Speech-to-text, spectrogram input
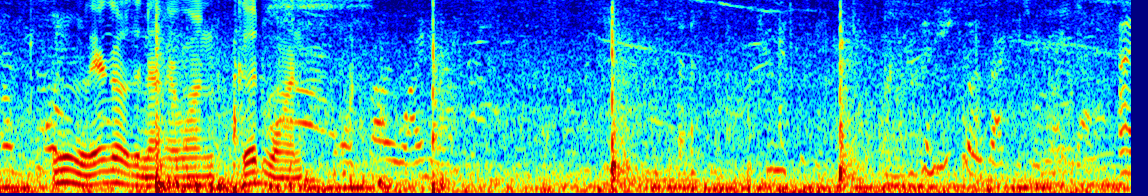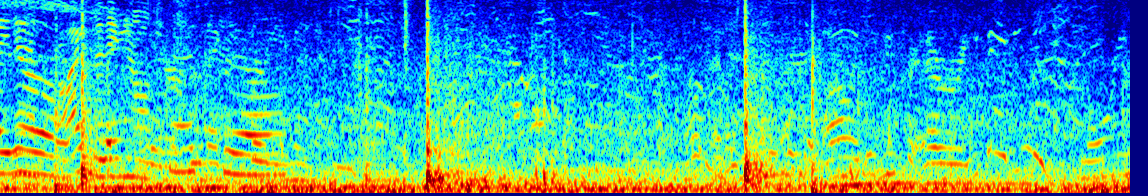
12:45. Ooh, there goes another one. Good one. That's probably why he Because then he goes back to sleep like that. I know. I'm laying there for the next 30 minutes. And then he said, oh, it took me forever. You baby, you were snoring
